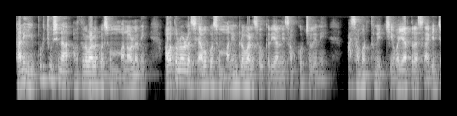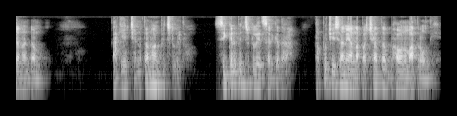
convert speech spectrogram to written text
కానీ ఎప్పుడు చూసినా అవతల వాళ్ళ కోసం మనోళ్ళని అవతల వాళ్ళ సేవ కోసం మన ఇంట్లో వాళ్ళ సౌకర్యాలని సమకూర్చలేని అసమర్థుని జీవయాత్ర సాగించానంటాను. నాకేం చిన్నతనం అనిపించట్లేదు. సిగ్గనిపించట్లేదు సరికదా. తప్పు చేశానే అన్న పశ్చాత్తాప భావన మాత్రం ఉంది.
